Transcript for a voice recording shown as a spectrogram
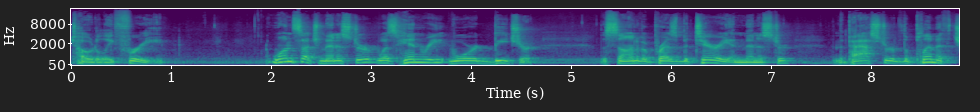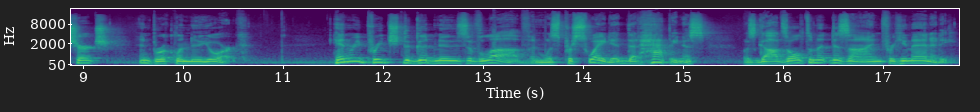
totally free. One such minister was Henry Ward Beecher the son of a Presbyterian minister and the pastor of the Plymouth Church in Brooklyn, New York. Henry preached the good news of love and was persuaded that happiness was God's ultimate design for humanity.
